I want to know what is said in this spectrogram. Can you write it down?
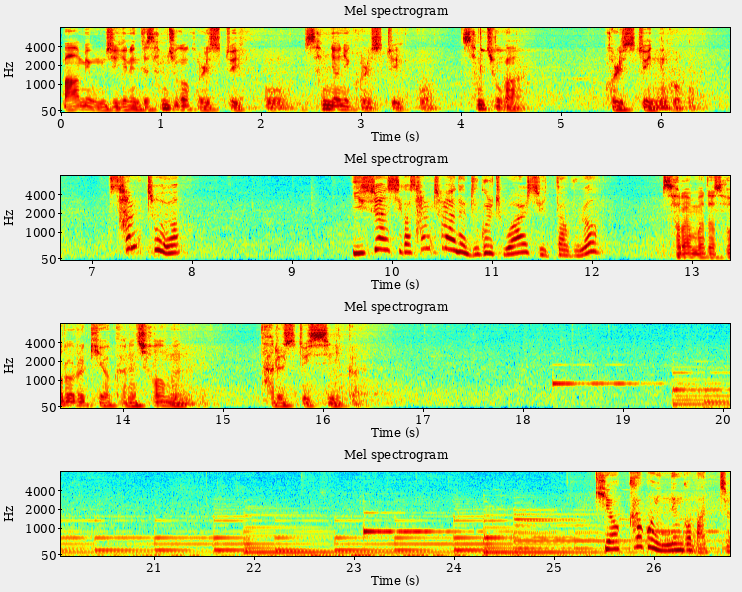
마음이 움직이는데 3주가 걸릴 수도 있고 3년이 걸릴 수도 있고 3초가 걸릴 수도 있는 거고 3초요? 이수연 씨가 3초 만에 누굴 좋아할 수 있다고요? 사람마다 서로를 기억하는 처음은 다를 수도 있으니까 기억하고 있는 거 맞죠?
